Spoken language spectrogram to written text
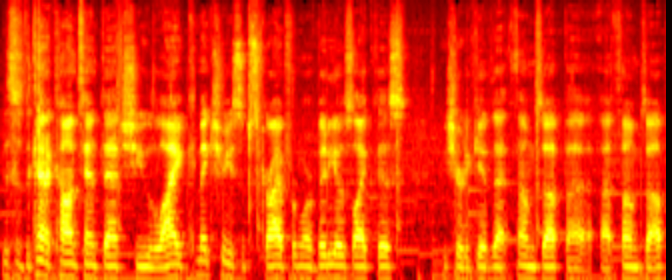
This is the kind of content that you like. Make sure you subscribe for more videos like this. Be sure to give that thumbs up uh, a thumbs up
